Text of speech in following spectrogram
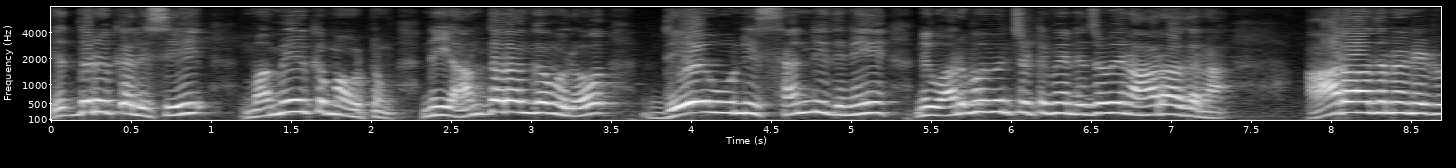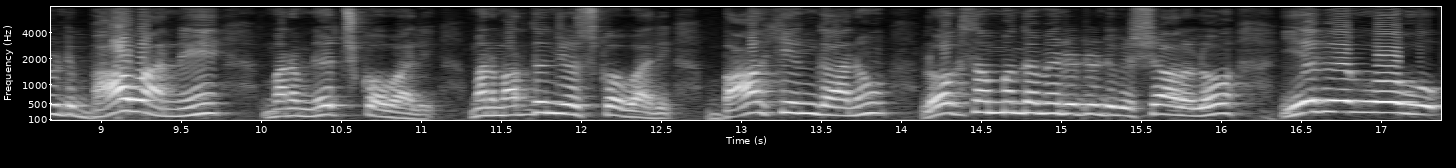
ఇద్దరు కలిసి మమేకం అవటం నీ అంతరంగంలో దేవుని సన్నిధిని నువ్వు అనుభవించటమే నిజమైన ఆరాధన. ఆరాధన అనేటువంటి భావాన్ని మనం నేర్చుకోవాలి మనం అర్థం చేసుకోవాలి. బాహ్యంగాను లోక సంబంధమైనటువంటి విషయాలలో ఏవేవో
